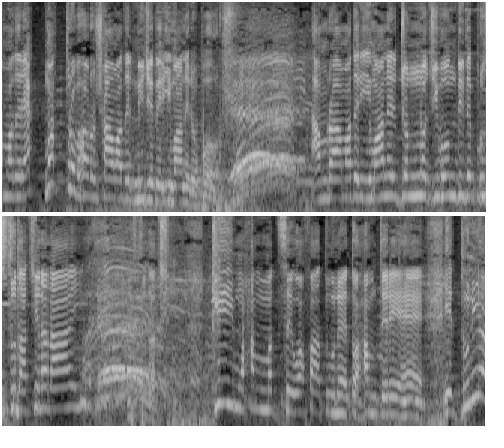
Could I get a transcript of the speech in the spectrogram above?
আমাদের একমাত্র ভরসা আমাদের নিজেদের ইমানের উপর আমরা আমাদের ইমানের জন্য জীবন দিতে প্রস্তুত আছি না নাই প্রস্তুত আছি কি মোহাম্মদ সে ওয়াফা তুনে তো হাম তেরে হ্যাঁ এ দুনিয়া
